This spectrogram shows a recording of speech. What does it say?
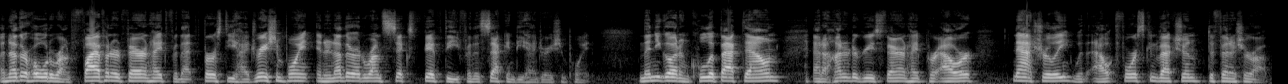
another hold around 500 Fahrenheit for that first dehydration point, and another at around 650 for the second dehydration point. And then you go ahead and cool it back down at 100 degrees Fahrenheit per hour, naturally, without forced convection, to finish her up.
